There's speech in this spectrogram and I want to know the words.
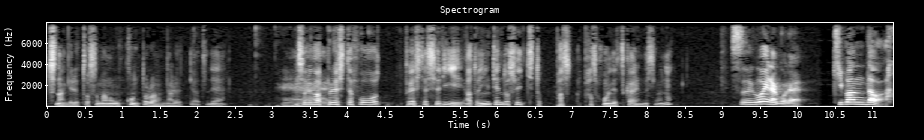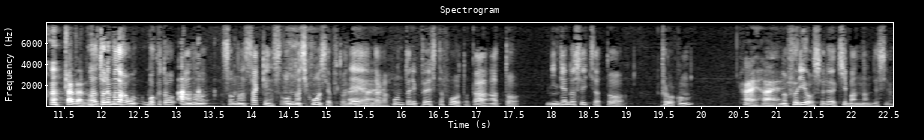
つなげるとそのままコントローラーになるってやつで、それはプレステ4、プレステ3、あとニンテンドースイッチとパソパソコンで使えるんですよね。すごいな、これ。基盤だわ。ただの。それもだから僕と、あの、そのさっきの同じコンセプトで、はいはいだから本当にプレステ4とか、あと、ニンテンドースイッチだと、プロコンはいはい。のふりをする基盤なんですよ。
